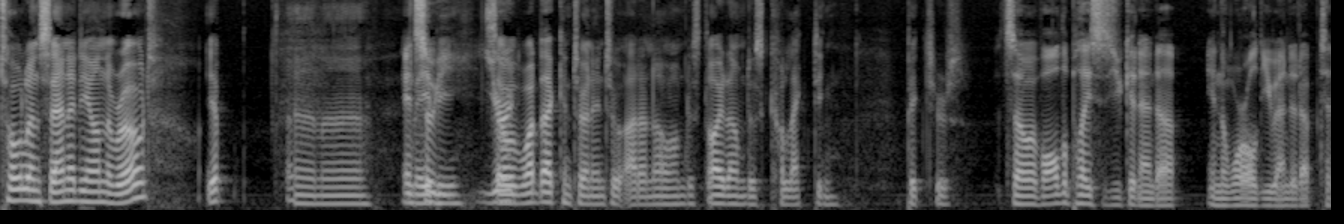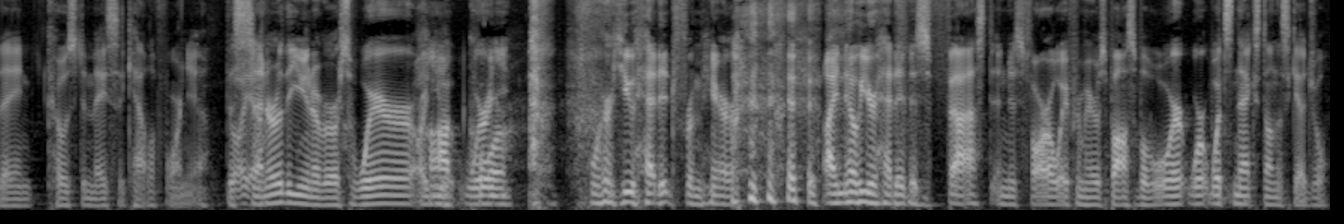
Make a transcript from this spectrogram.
Total insanity on the road. Yep, and. Uh, and maybe. So, so what that can turn into, I don't know. I'm just I'm just collecting pictures. So of all the places you could end up in the world, you ended up today in Costa Mesa, California, the oh, center of the universe. Where are Hardcore. you? Where are you? where are you headed from here? I know you're headed as fast and as far away from here as possible. But where, where, what's next on the schedule?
